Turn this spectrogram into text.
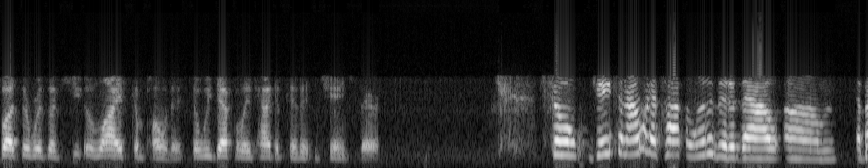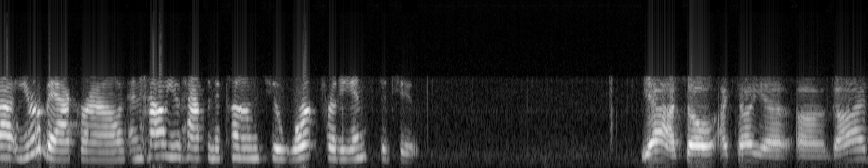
but there was a, a live component. So we definitely had to pivot and change there. So, Jason, I want to talk a little bit about um, about your background and how you happen to come to work for the institute. Yeah, so I tell you, uh, God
